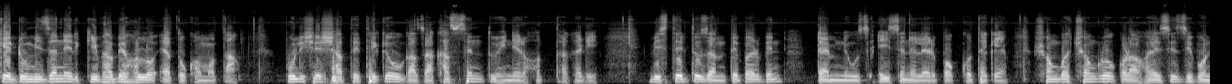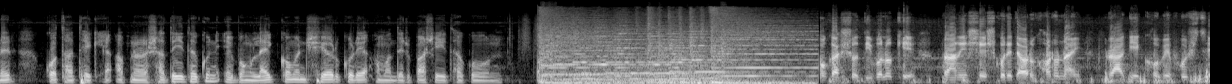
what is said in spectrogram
কেডু মিজানের কীভাবে হলো এত ক্ষমতা? পুলিশের সাথে থেকেও গাঁজা খাচ্ছেন তুহিনের হত্যাকারী। বিস্তারিত জানতে পারবেন টাইম নিউজ এই চ্যানেলের পক্ষ থেকে। সংবাদ সংগ্রহ করা হয়েছে জীবনের কথা থেকে। আপনারা সাথেই থাকুন এবং লাইক, কমেন্ট, শেয়ার করে আমাদের পাশেই থাকুন। প্রকাশ্য দিবলকে প্রাণে শেষ করে দেওয়ার ঘটনায় রাগে ক্ষোভে ফুসছে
